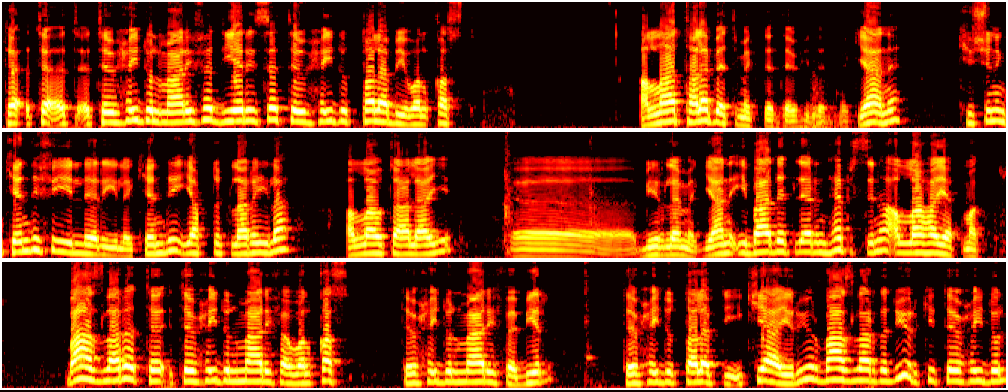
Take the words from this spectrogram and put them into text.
Te, te, te, tevhidül marife diğer ise tevhidül talebi vel kast. Allah'a talep etmekte tevhid etmek. Yani kişinin kendi fiilleriyle, kendi yaptıklarıyla Allahu Teala'yı e, birlemek. Yani ibadetlerin hepsini Allah'a yapmaktır. Bazıları te tevhidül marife vel kas tevhidül marife bir tevhidül talep diye ikiye ayırıyor. Bazıları da diyor ki tevhidül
